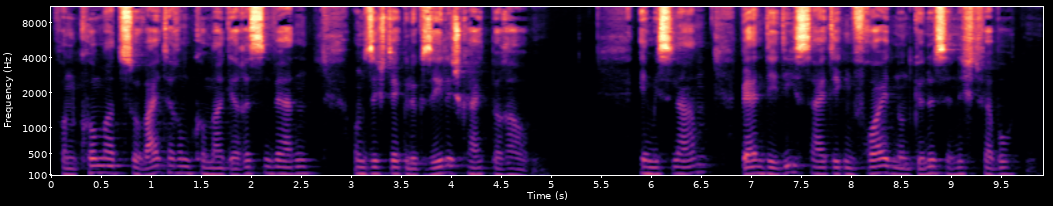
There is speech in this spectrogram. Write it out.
von Kummer zu weiterem Kummer gerissen werden und sich der Glückseligkeit berauben. Im Islam werden die diesseitigen Freuden und Genüsse nicht verboten.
